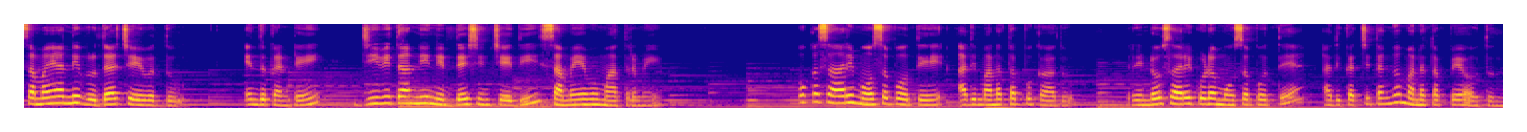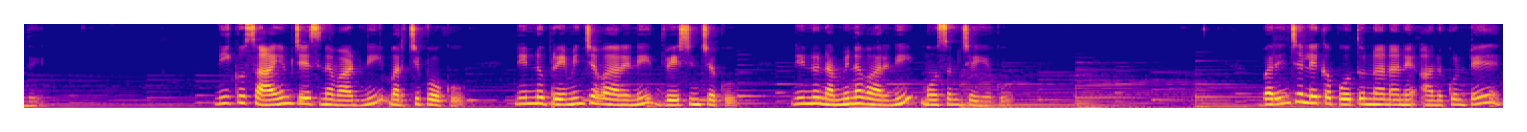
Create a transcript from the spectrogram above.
సమయాన్ని వృధా చేయవద్దు. ఎందుకంటే జీవితాన్ని నిర్దేశించేది సమయము మాత్రమే. ఒకసారి మోసపోతే అది మన తప్పు కాదు. రెండోసారి కూడా మోసపోతే అది ఖచ్చితంగా మన తప్పే అవుతుంది. నీకు సాయం చేసిన వాడిని మర్చిపోకు. నిన్ను ప్రేమించే వారిని ద్వేషించకు. నిన్ను నమ్మిన వారిని మోసం చేయకు. భరించలేకపోతున్నానని అనుకుంటే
